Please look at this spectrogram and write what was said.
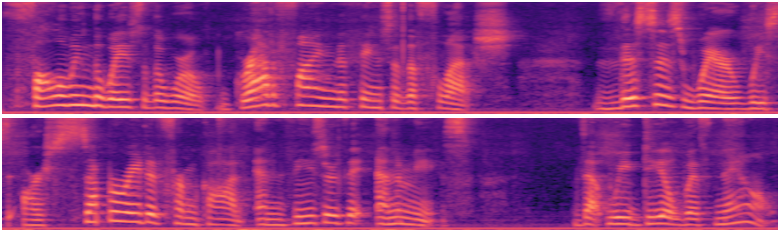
following the ways of the world, gratifying the things of the flesh, this is where we are separated from God, and these are the enemies that we deal with now.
